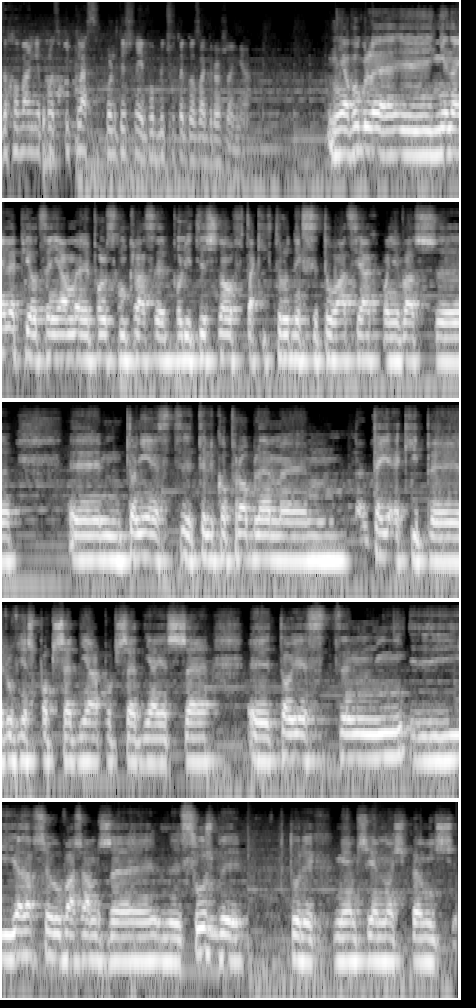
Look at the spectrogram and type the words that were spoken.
zachowanie polskiej klasy politycznej w obliczu tego zagrożenia? Ja w ogóle y, nie najlepiej oceniam polską klasę polityczną w takich trudnych sytuacjach, ponieważ y, to nie jest tylko problem tej ekipy, również poprzednia, poprzednia jeszcze. Y, To jest, y, ja zawsze uważam, że y, służby, w których miałem przyjemność pełnić,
